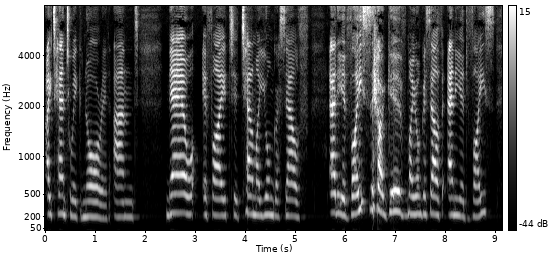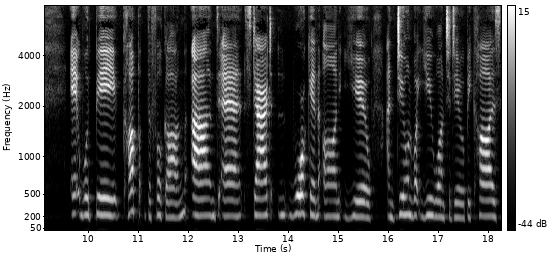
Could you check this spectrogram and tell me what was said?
I tend to ignore it. And now, if I to tell my younger self any advice or give my younger self any advice, it would be cop the fuck on and uh, start working on you and doing what you want to do because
